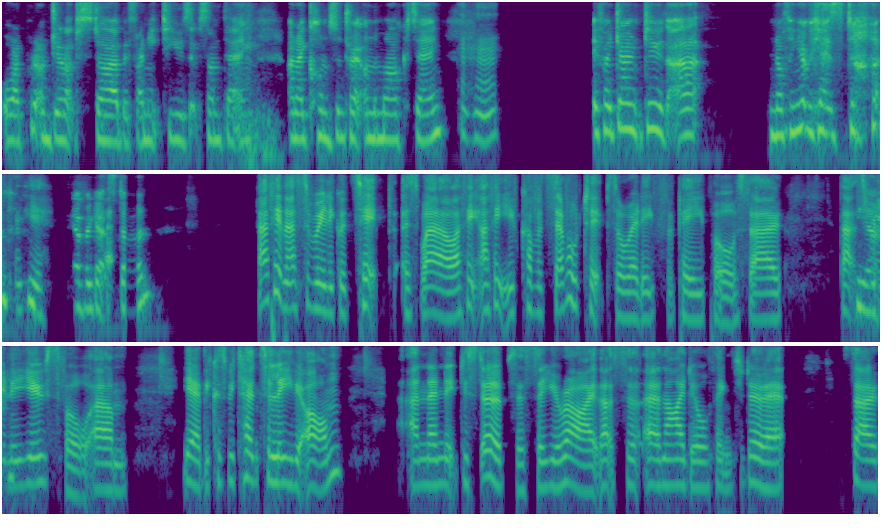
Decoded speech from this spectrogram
or I put it on do not disturb if I need to use it for something, and I concentrate on the marketing. mhm, If I don't do that, nothing ever gets done. Yeah. ever gets done. I think that's a really good tip as well. I think I think you've covered several tips already for people, so that's Yeah. really useful. Um, yeah, because we tend to leave it on, and then it disturbs us. So you're right. That's a, an ideal thing to do it. So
